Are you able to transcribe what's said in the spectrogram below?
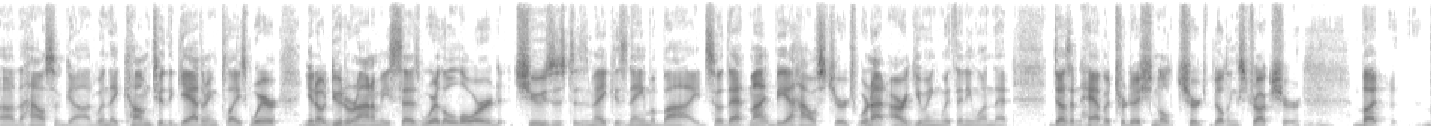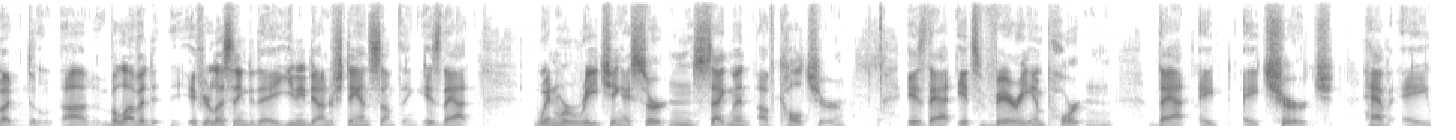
uh, the house of God, when they come to the gathering place where, you know, Deuteronomy says where the Lord chooses to make his name abide. So that might be a house church. We're not arguing with anyone that doesn't have a traditional church building structure, but but uh, beloved, if you're listening today, you need to understand something: is that when we're reaching a certain segment of culture, is that it's very important that a a church have a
